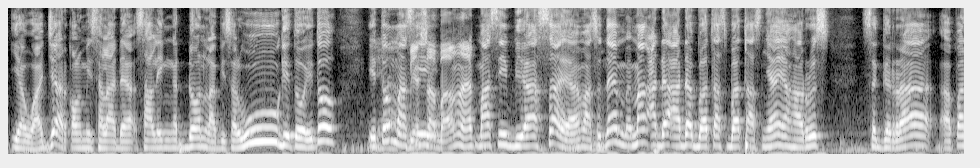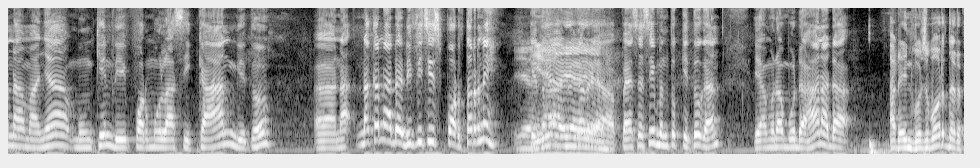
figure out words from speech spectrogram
ya wajar kalau misalnya ada saling ngedon lah bisa uh gitu. Itu itu masih biasa banget. Masih biasa ya. Maksudnya memang ada ada batas-batasnya yang harus segera apa namanya mungkin diformulasikan gitu. Eh, nah, nah kan ada divisi supporter nih. Kita Iya, iya, dengar iya. ya. PSSI bentuk itu kan. Ya mudah-mudahan ada Ada info supporter.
